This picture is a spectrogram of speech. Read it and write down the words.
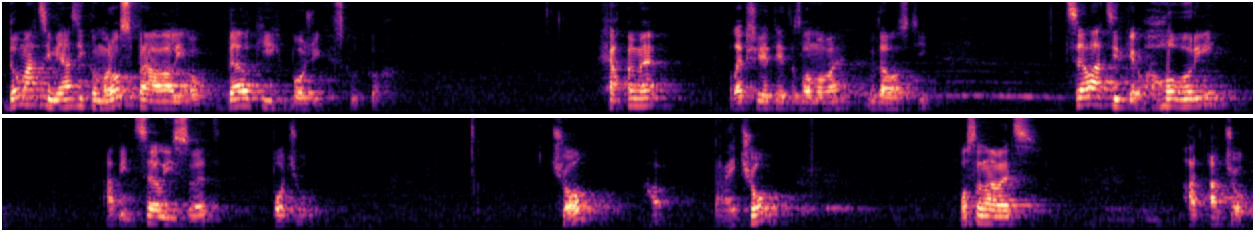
domácim jazykom rozprávali o veľkých božích skutkoch. Chápeme lepšie tieto zlomové udalosti? Celá církev hovorí, aby celý svet počul. Čo a prečo? Posledná vec. A, a čo?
